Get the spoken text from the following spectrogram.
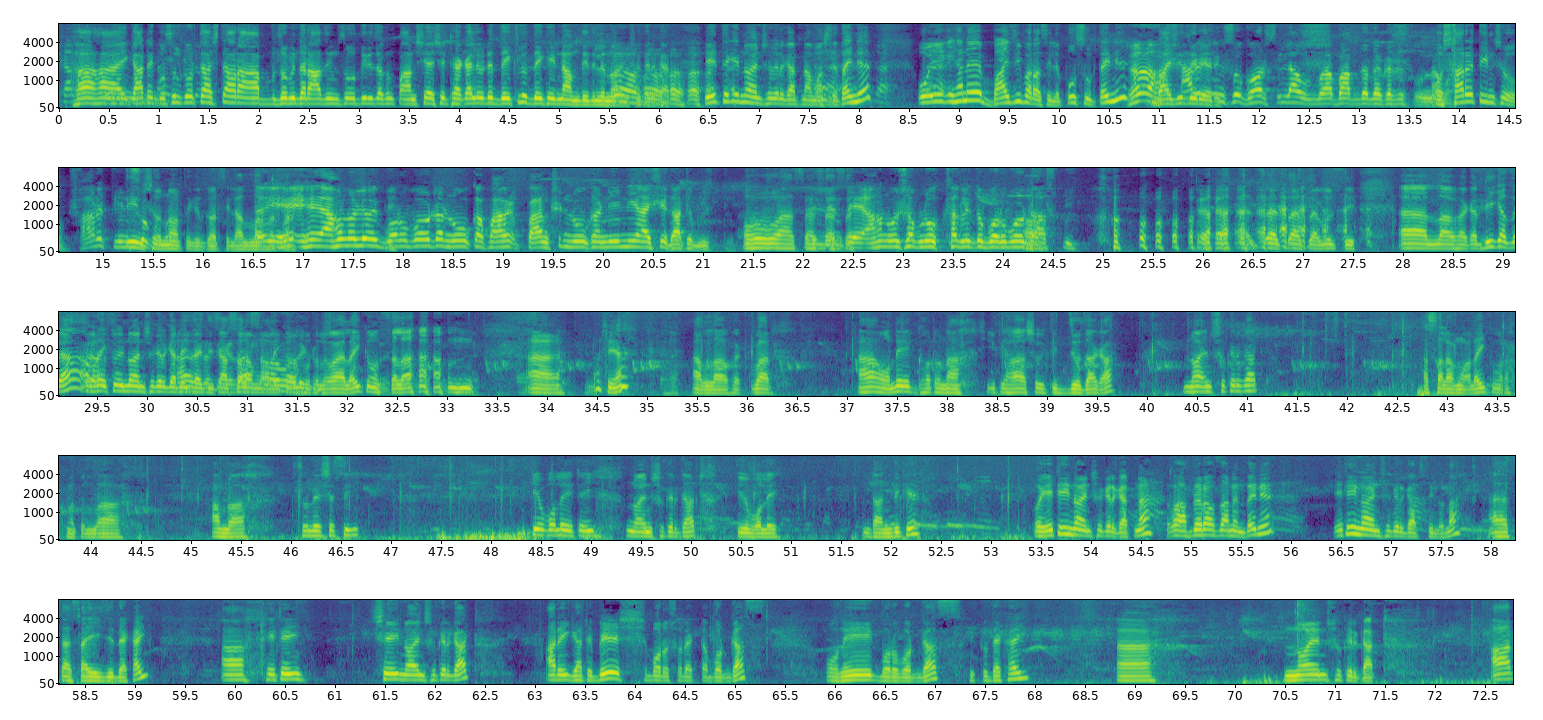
হ্যাঁ, হ্যাঁ, হ্যাঁ। হ্যাঁ হ্যাঁ এই ঘাটে গোসল করতে আসতে আর জমিদার আজিম চৌধুরী যখন পানসি এসে ঠেকাইলে ওটা দেখল দেখেই নাম দিয়ে দিলে নয়ন শোকের ঘাট। এই থেকে নয়ন শোকের ঘাট নাম আসছে তাই না? ওই এখানে বাইজি পাড়া ছিল প্রচুর তাই না? হ্যাঁ, বাইজিদের সাড়ে তিনশো ঘর ছিল বাপ দাদার কাছে ও সাড়ে তিনশো? সাড়ে তিনশো তিনশো ঘর। ছিল আল্লাহ তাই হে- হে, এখন হলে ওই বড় বড়টা নৌকা পাংশির নৌকা নিয়ে নিয়ে আসে ঘাটে বুঝতে ও আচ্ছা আচ্ছা আচ্ছা। এখন ওই সব লোক থাকলে তো বড় বড়টা আসবি আচ্ছা আচ্ছা বুঝছি। আল্লাহ হাকা ঠিক আছে হ্যাঁ? আমরা একটু নয়ন যাইতেছি। আসসালামু আলাইকুম রহমতুল্লাহ। ওয়ালাইকুম আসসালাম। আসি হ্যাঁ? আল্লাহ একবার হ্যাঁ অনেক ঘটনা ইতিহাস ঐতিহ্য জায়গা। নয়ন শোকের ঘাট। আসসালামু আলাইকুম রহমতুল্লাহ। আমরা চলে এসেছি। কেউ বলে এটাই নয়ন শোকের ঘাট কেউ বলে ডান দিকে। ও, এটাই নয়ন শোকের ঘাট না? ও, আপনারাও জানেন, তাই না? এটাই নয়ন শোকের ঘাট ছিল না? আচ্ছা আচ্ছা এই যে দেখাই। এটাই সেই নয়ন শোকের ঘাট আর এই ঘাটে বেশ বড় সড়ো একটা বট গাছ। অনেক বড় বট গাছ। একটু দেখাই। নয়ন শোকের ঘাট আর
